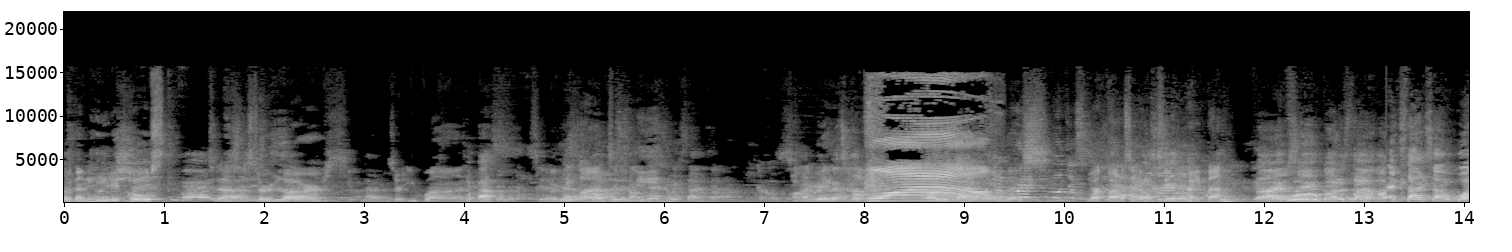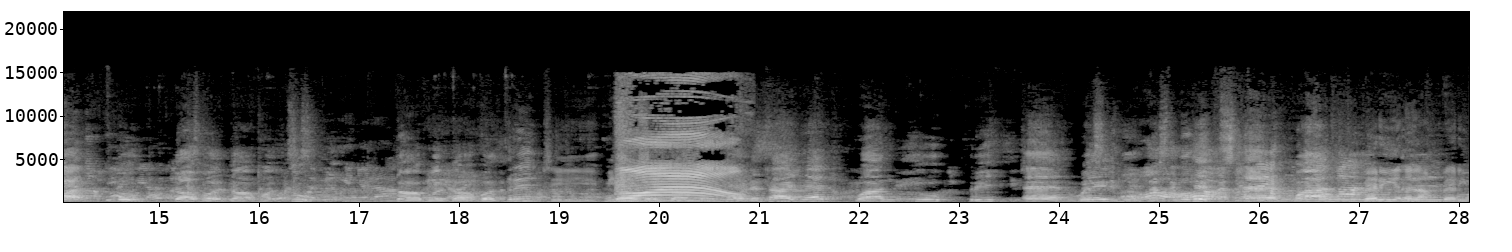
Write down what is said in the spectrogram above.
unang hirit host. Sila Sir Lars, Sir Ivan, sila Luan, sila Lynn. Alright. Wow! So guys, yan para sila mag-Senorita. Five, six, chorus tayo. Next stanza. One, two, double, double, two. Double, double, three. Si Miss. Four. Then side head. One, two, three. And wait. Hips. And one, two, Very ano lang, very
